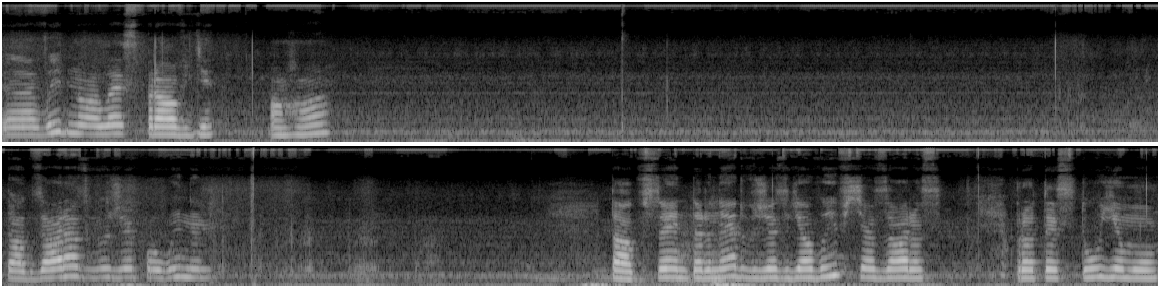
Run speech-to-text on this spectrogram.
е, видно, але справді. Ага. Так, зараз вже повинен. Так, все, інтернет вже з'явився. Зараз протестуємо.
